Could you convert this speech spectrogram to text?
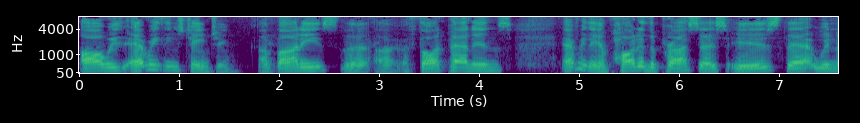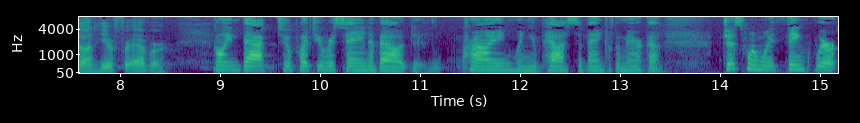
always, everything's changing. Our bodies, the uh, thought patterns, everything. And part of the process is that we're not here forever. Going back to what you were saying about crying when you pass the Bank of America, just when we think we're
